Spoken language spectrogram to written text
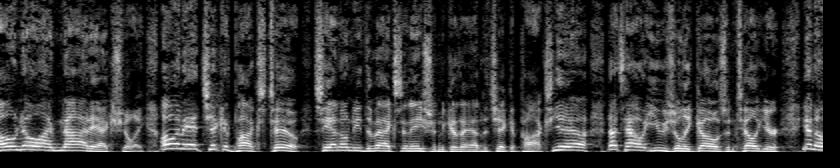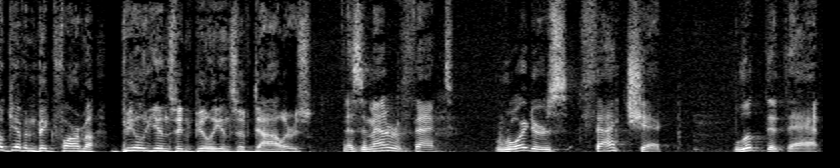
Oh no, I'm not actually. Oh, and I had chickenpox too. See, I don't need the vaccination because I had the chickenpox. Yeah, that's how it usually goes until you're, you know, giving big pharma billions and billions of dollars. As a matter of fact, Reuters fact check looked at that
